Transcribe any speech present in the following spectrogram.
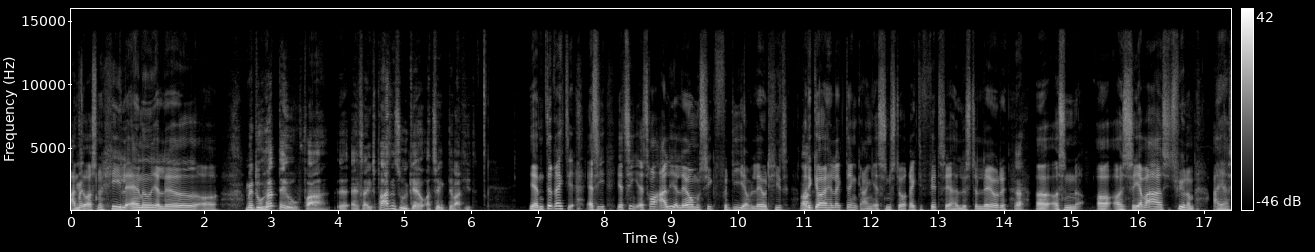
jamen, men, det var også noget helt andet, jeg lavede. Og, men du hørte det jo fra øh, altså Expressens udgave og tænkte, det var et hit. Jamen, det er rigtigt. Altså, jeg, tænker, jeg tror aldrig, jeg laver musik, fordi jeg vil lave et hit. Nej. Og det gør jeg heller ikke dengang. Jeg synes, det var rigtig fedt, så jeg havde lyst til at lave det. Ja. Og, og, sådan, og, og så jeg var også i tvivl om, at jeg,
